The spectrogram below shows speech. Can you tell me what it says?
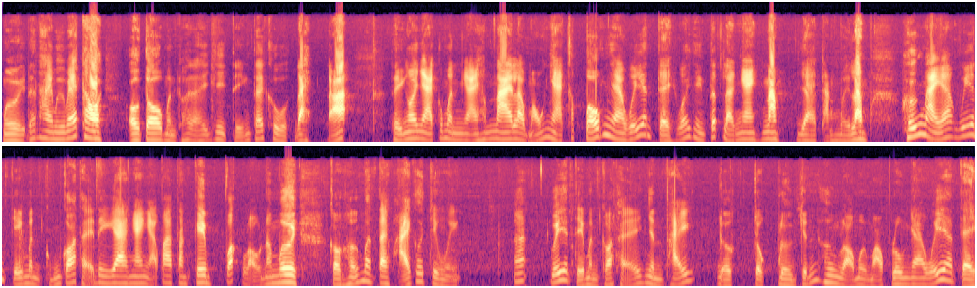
10 đến 20 mét thôi. Ô tô mình có thể di chuyển tới khu vực đây. Đó thì ngôi nhà của mình ngày hôm nay là mẫu nhà cấp 4 nha quý anh chị với diện tích là ngang 5 dài tặng 15 hướng này á quý anh chị mình cũng có thể đi ra ngay ngã ba Tăng Kim quốc lộ 50 còn hướng bên tay phải của chị Nguyễn á, quý anh chị mình có thể nhìn thấy được trục đường chính hương lộ 11 luôn nha quý anh chị.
